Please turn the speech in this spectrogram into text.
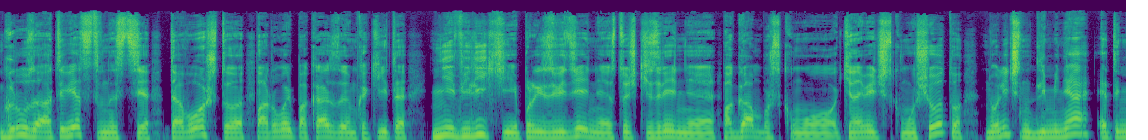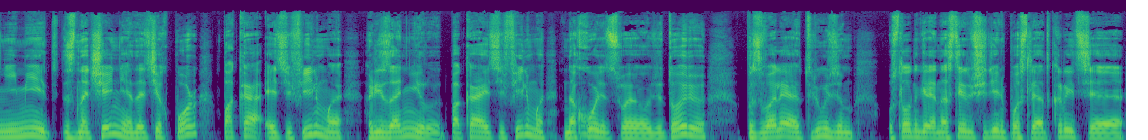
груза ответственности того, что порой показываем какие-то невеликие произведения с точки зрения по гамбургскому киноведческому счету, но лично для меня это не имеет значения до тех пор, пока эти фильмы резонируют, пока эти фильмы находят свою аудиторию, позволяют людям условно говоря, на следующий день после открытия,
